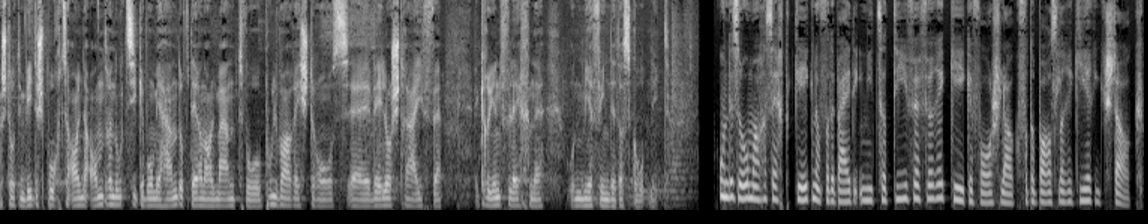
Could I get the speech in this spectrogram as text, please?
das steht im Widerspruch zu allen anderen Nutzungen, die wir haben auf deren Alment, wo Boulevardrestaurants, äh, Velostreifen, Grünflächen und wir finden, das geht nicht. Und so machen sich die Gegner von den beiden Initiativen für einen Gegenvorschlag von der Basler Regierung stark.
